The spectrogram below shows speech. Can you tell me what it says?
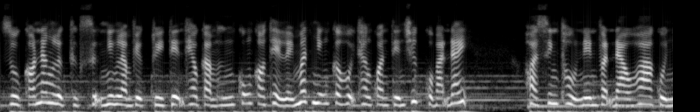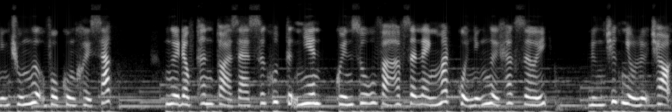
Dù có năng lực thực sự nhưng làm việc tùy tiện theo cảm hứng cũng có thể lấy mất những cơ hội thăng quan tiến chức của bạn đấy. Hỏa sinh thổ nên vận đào hoa của những chú ngựa vô cùng khởi sắc. Người độc thân tỏa ra sức hút tự nhiên, quyến rũ và hấp dẫn ánh mắt của những người khác giới. Đứng trước nhiều lựa chọn,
